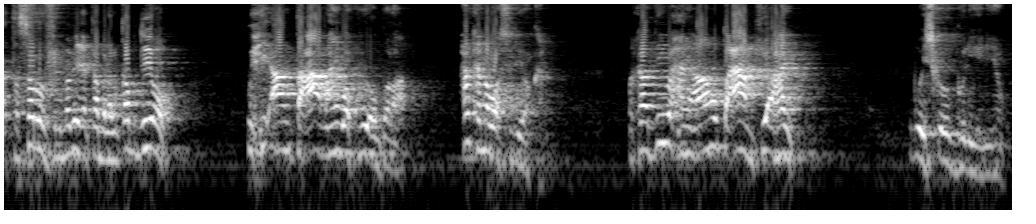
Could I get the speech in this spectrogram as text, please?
atasaruf fi lmabiici qabla alqabdi oo wixii aan acaam ahayn waa kuwii ogolaa. Halkana waa sidii oo kale marka haddii waxaan aanu acaamkii ahayn way iska ogolyihiin iyagu.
